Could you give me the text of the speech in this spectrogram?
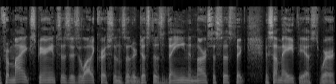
from my experiences, there's a lot of Christians that are just as vain and narcissistic as some atheists, where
